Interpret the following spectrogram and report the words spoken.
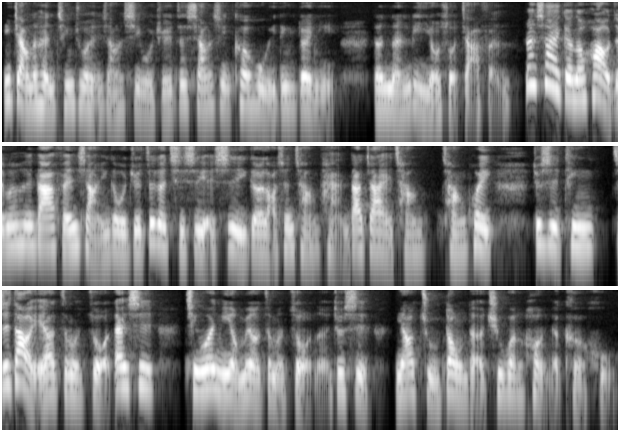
你讲得很清楚、很详细，我觉得这相信客户一定对你的能力有所加分。那下一个的话，我这边会跟大家分享一个，我觉得这个其实也是一个老生常谈，大家也常常会就是听知道也要这么做。但是，请问你有没有这么做呢？就是你要主动的去问候你的客户，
